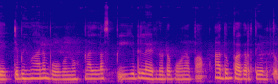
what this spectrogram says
ജെറ്റ് വിമാനം പോകുന്നു. നല്ല സ്പീഡിലായിരുന്നു കേട്ടോ പോകുന്നത്. അപ്പം അതും പകർത്തിയെടുത്തു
